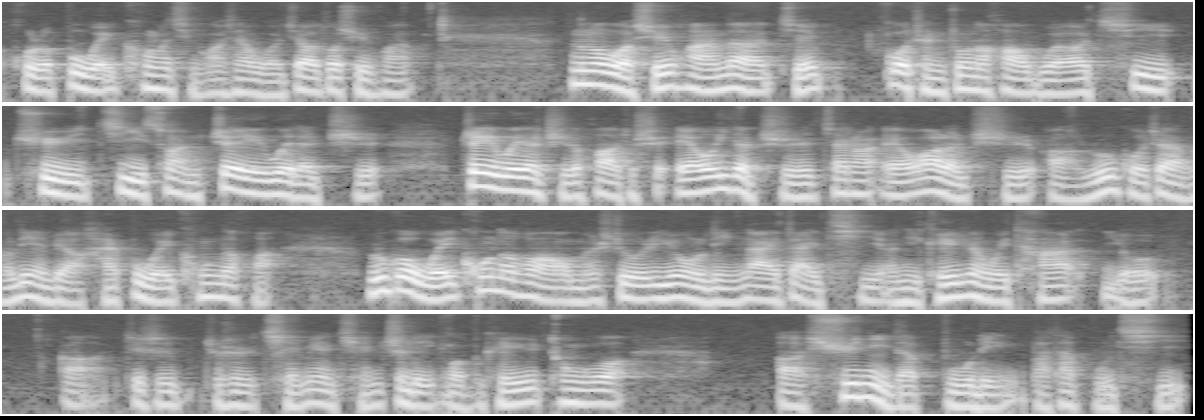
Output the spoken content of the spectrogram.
或者不为空的情况下，我就要做循环，那么我循环的结过程中的话，我要去去计算这一位的值。这一位的值的话，就是 L 一的值加上 L 二的值啊。如果这两个链表还不为空的话，如果为空的话，我们就用零来代替啊。你可以认为它有啊，就是就是前面前置零，我们可以通过啊虚拟的补零把它补齐。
